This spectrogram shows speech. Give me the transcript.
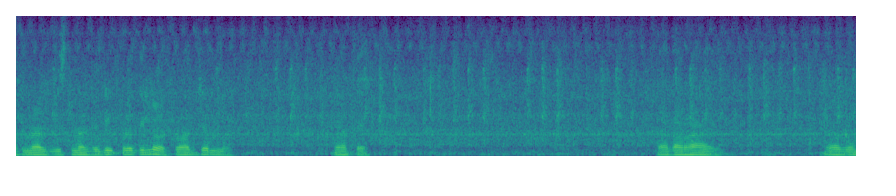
আপনার বিছনা রেডি করে দিল শোয়ার জন্য? রাতে দাদা ভাই, এরকম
